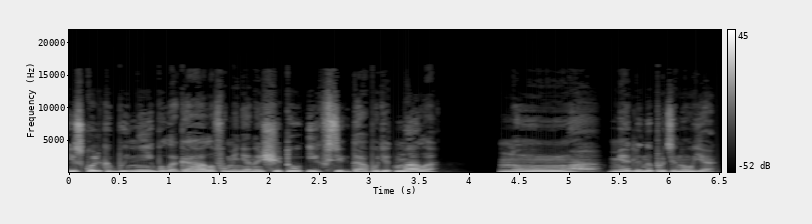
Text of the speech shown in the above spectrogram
И сколько бы ни было гаалов у меня на счету, их всегда будет мало». «Ну...» — медленно протянул я.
